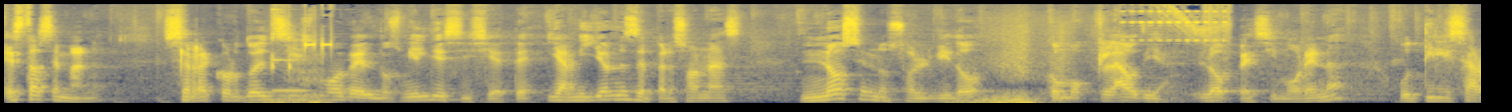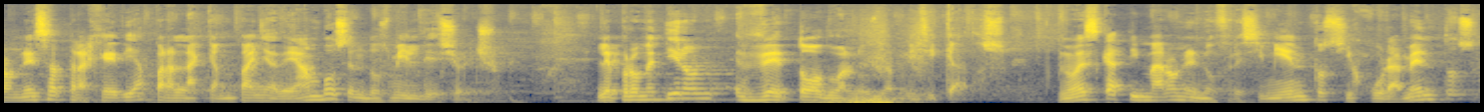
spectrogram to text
Esta semana se recordó el sismo del 2017 y a millones de personas no se nos olvidó cómo Claudia, López y Morena utilizaron esa tragedia para la campaña de ambos en 2018. Le prometieron de todo a los damnificados. No escatimaron en ofrecimientos y juramentos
